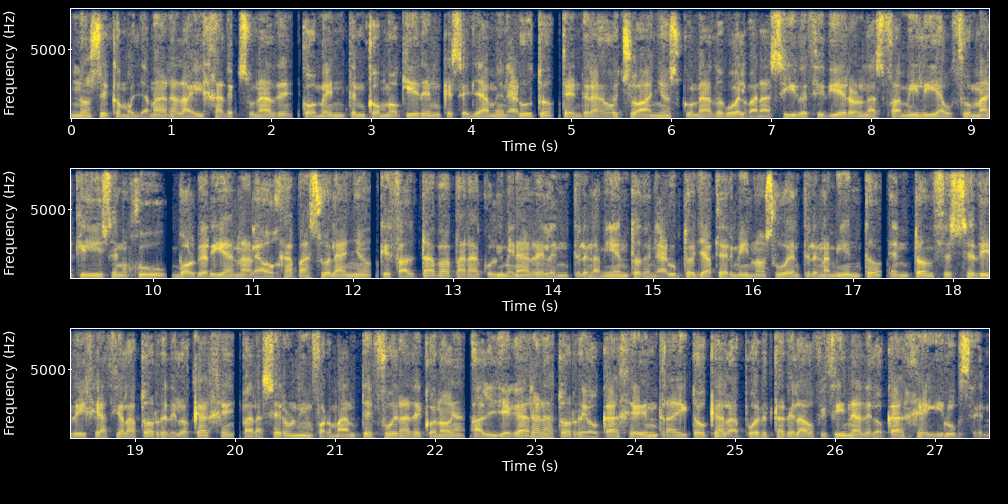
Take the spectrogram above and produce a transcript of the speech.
No sé cómo llamar a la hija de Tsunade, comenten cómo quieren que se llame Naruto, tendrá 8 años Kunado vuelvan así decidieron las familias Uzumaki y Senju, volverían a la hoja paso el año que faltaba para culminar el entrenamiento de Naruto ya terminó su entrenamiento, entonces se dirige hacia la torre del Okage para ser un informante fuera de Konoha, al llegar a la torre Okage entra y toca la puerta de la oficina del Okage Hiruzen.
